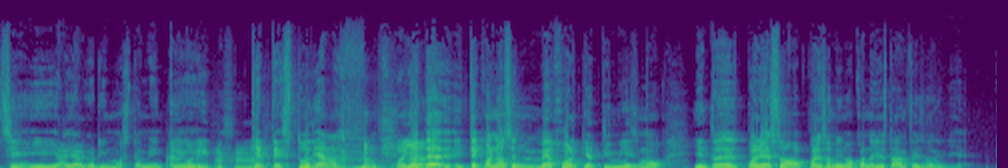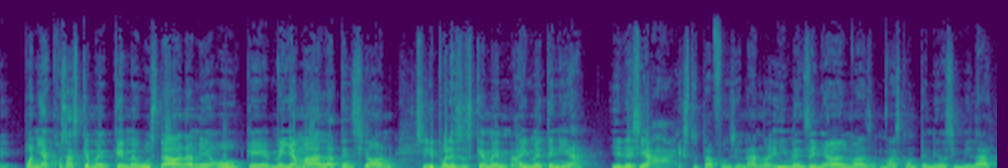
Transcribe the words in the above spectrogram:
Sí, y hay algoritmos también que, que te estudian y te conocen mejor que a ti mismo. Y entonces, por eso, por eso mismo, cuando yo estaba en Facebook eh, ponía cosas que me, que me, gustaban a mí o que me llamaban la atención y por eso es que me, ahí me tenía. y decía, ah, esto está funcionando y me enseñaban más, más contenido similar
